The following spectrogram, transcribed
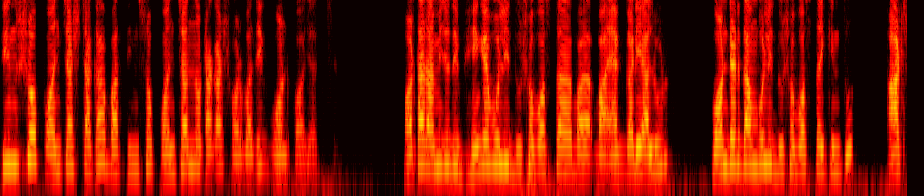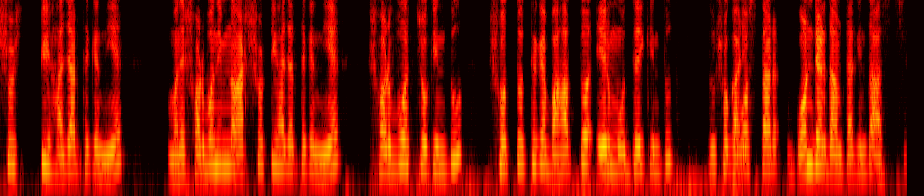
তিনশো পঞ্চাশ টাকা বা তিনশো পঞ্চান্ন টাকা সর্বাধিক বন্ড পাওয়া যাচ্ছে। অর্থাৎ আমি যদি ভেঙে বলি দুশো বস্তা বা- এক গাড়ি আলুর বন্ডের দাম বলি দুশো বস্তায় কিন্তু আটষট্টি হাজার থেকে নিয়ে মানে সর্বনিম্ন আটষট্টি হাজার থেকে নিয়ে সর্বোচ্চ কিন্তু সত্তর থেকে বাহাত্তর এর মধ্যেই কিন্তু দুশো বস্তার বন্ডের দামটা কিন্তু আসছে।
